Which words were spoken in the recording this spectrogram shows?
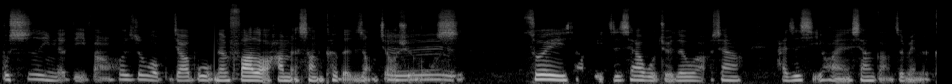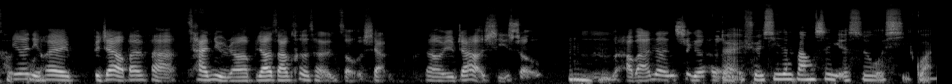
不适应的地方，或者是我比较不能 follow 他们上课的这种教学模式，嗯、所以相比之下，我觉得我好像。还是喜欢香港这边的课，因为你会比较有办法参与，然后比较知道课程的走向，然后也比较好吸收。嗯，嗯，好吧，那是个很对学习的方式，也是我习惯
